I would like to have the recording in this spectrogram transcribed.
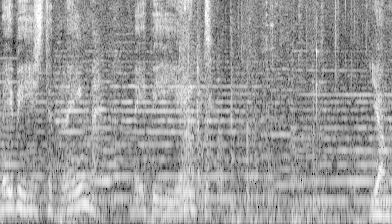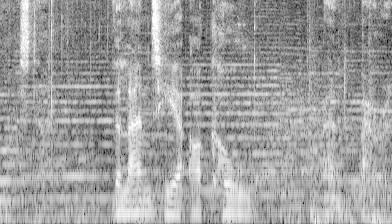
Maybe he's to blame, maybe he ain't. Young master, the lands here are cold and barren.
